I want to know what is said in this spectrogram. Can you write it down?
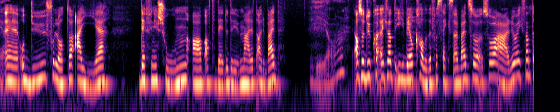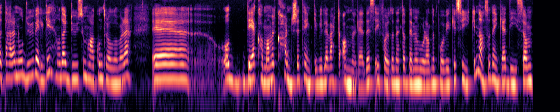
Ja. Eh, og du får lov til å eie definisjonen av at det du driver med, er et arbeid. Ja. Altså du, Ved å kalle det for sexarbeid, så, så, er det jo ikke sant? Dette her er noe du velger, og det er du som har kontroll over det. Eh, og det kan man vel kanskje tenke ville vært annerledes i forhold til nettopp det med hvordan det påvirker psyken. Så tenker jeg de som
